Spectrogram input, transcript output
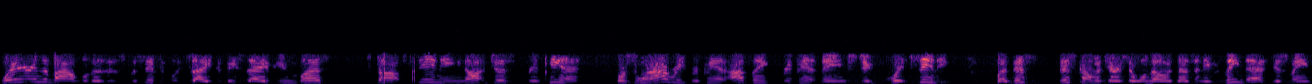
where in the Bible does it specifically say to be saved you must stop sinning, not just repent? Of course, when I read repent, I think repent means to quit sinning, but this this commentary said, well, no, it doesn't even mean that. It just means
